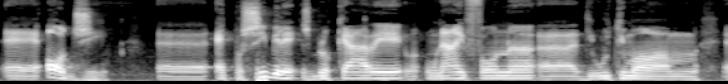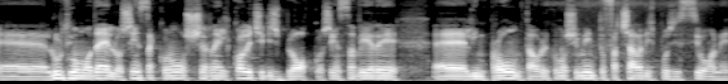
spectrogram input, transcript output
eh, oggi eh, è possibile sbloccare un iPhone eh, di ultimo, um, eh, l'ultimo modello senza conoscerne il codice di sblocco, senza avere eh, l'impronta o il riconoscimento facciale a disposizione.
